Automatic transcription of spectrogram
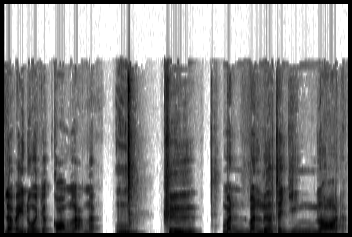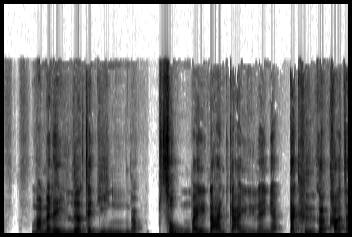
แล้วไปดวลกับกองหลังอะอืมคือมันมันเลือกจะยิงรอดอะมันไม่ได้เลือกจะยิงแบบสูงไปด้านไกลหรืออะไรเงี้ย แต่คือก็เข้าใจ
